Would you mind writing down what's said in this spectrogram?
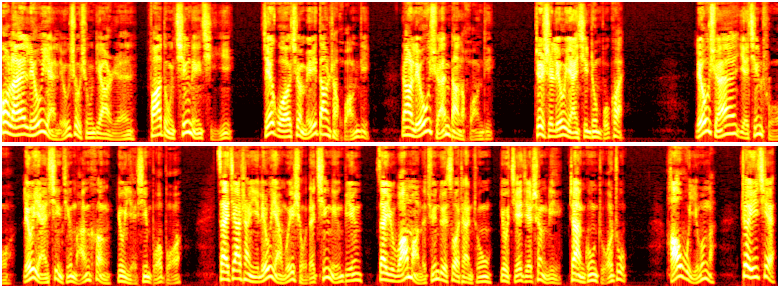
后来，刘演、刘秀兄弟二人发动清陵起义，结果却没当上皇帝，让刘玄当了皇帝，这使刘演心中不快。刘玄也清楚，刘演性情蛮横，又野心勃勃，再加上以刘演为首的清陵兵在与王莽的军队作战中又节节胜利，战功卓著，毫无疑问啊，这一切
